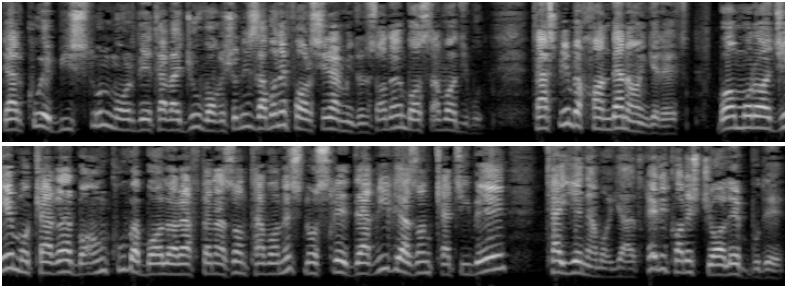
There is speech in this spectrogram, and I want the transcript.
در کوه بیستون مورد توجه واقع شد این زبان فارسی را می‌دونست. آدم باسوادی بود. تصمیم به خواندن آن گرفت. با مراجعه مکرر با آن کو و بالا رفتن از آن توانست نسخه دقیقی از آن کتیبه تهیه نماید. خیلی کارش جالب بوده.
